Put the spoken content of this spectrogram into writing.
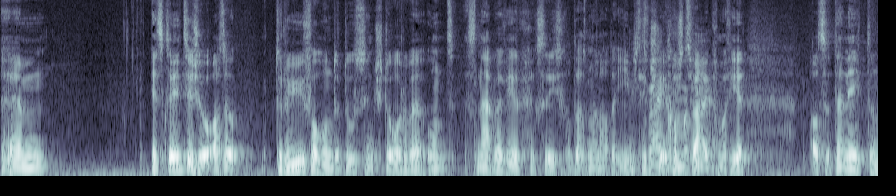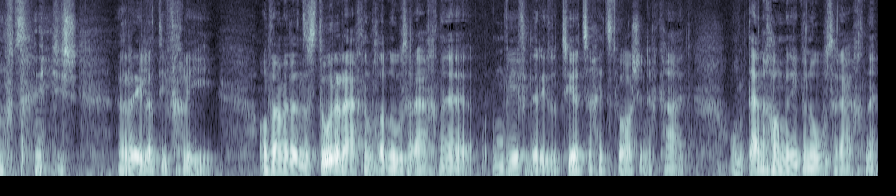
Ähm, jetzt sehen Sie schon, also 3 von 100'000 sind gestorben und das Nebenwirkungsrisiko, das man an der Impfung schreibt, ist 2,4. Also der Netto-Nutzen ist relativ klein. Und wenn man dann das durchrechnet, man kann ausrechnen, um wie viel reduziert sich jetzt die Wahrscheinlichkeit. Und dann kann man eben ausrechnen,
